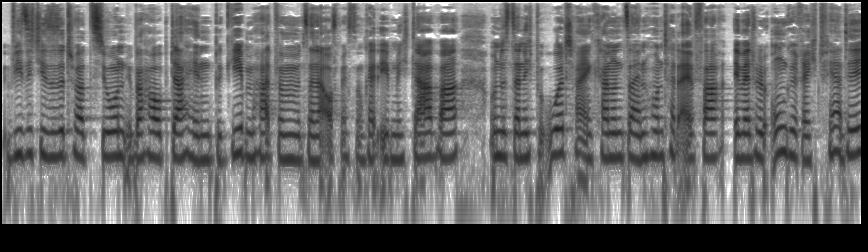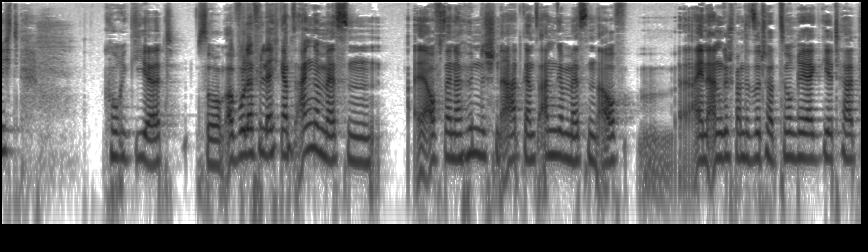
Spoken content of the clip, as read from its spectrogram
wie sich diese Situation überhaupt dahin begeben hat, wenn man mit seiner Aufmerksamkeit eben nicht da war und es dann nicht beurteilen kann und seinen Hund halt einfach eventuell ungerechtfertigt korrigiert. So, obwohl er vielleicht ganz angemessen äh, auf seiner hündischen Art ganz angemessen auf äh, eine angespannte Situation reagiert hat.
